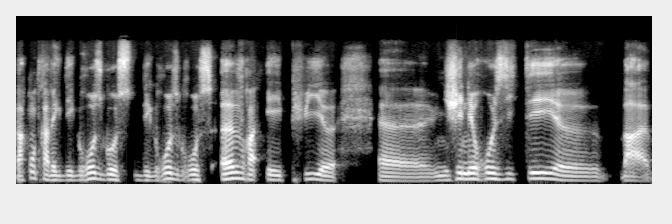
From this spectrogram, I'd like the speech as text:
Par contre, avec des grosses, grosses, des grosses, grosses œuvres et puis une générosité bah,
